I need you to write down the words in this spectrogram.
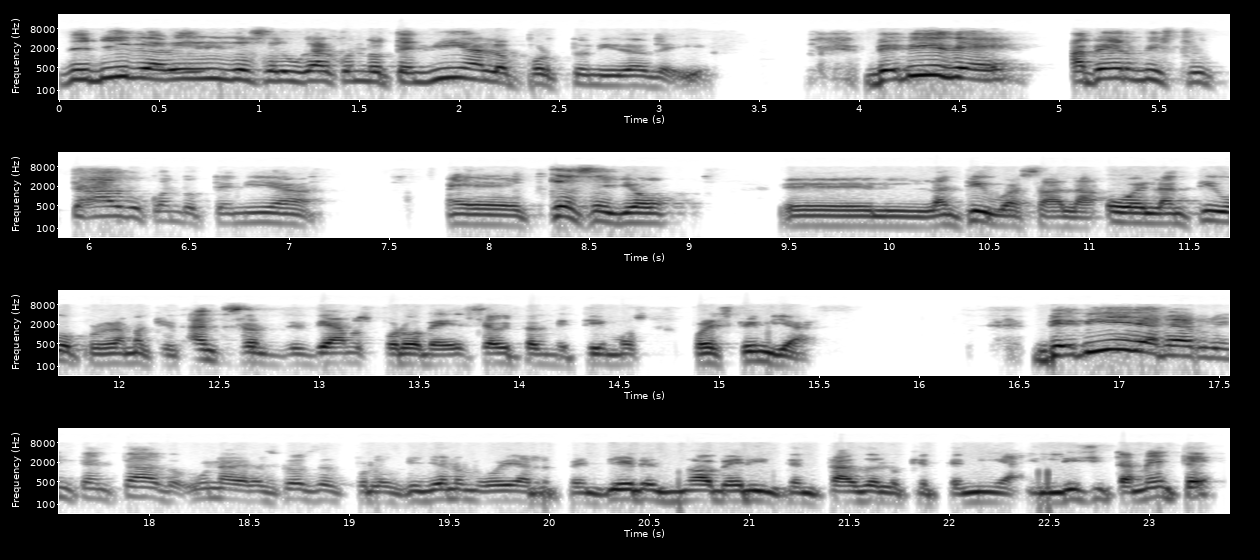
debí de haber ido a ese lugar cuando tenía la oportunidad de ir. Debí de haber disfrutado cuando tenía, eh, qué sé yo, la antigua sala o el antiguo programa que antes transmitíamos por OBS, hoy transmitimos por StreamYard. Debí de haberlo intentado. Una de las cosas por las que yo no me voy a arrepentir es no haber intentado lo que tenía ilícitamente,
